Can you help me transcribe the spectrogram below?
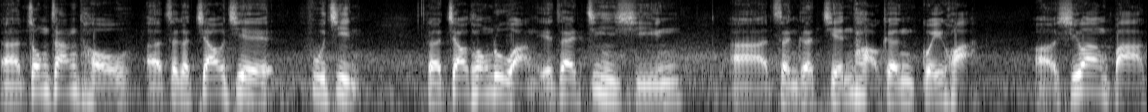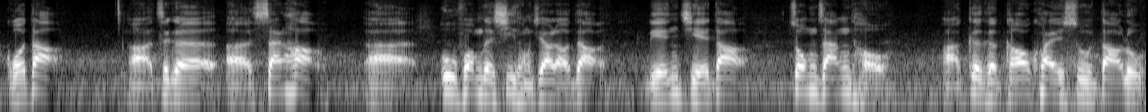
呃，中彰头呃这个交界附近的交通路网也在进行啊整个检讨跟规划，啊希望把国道啊这个呃三号啊雾峰的系统交流道连接到中彰头啊各个高快速道路，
